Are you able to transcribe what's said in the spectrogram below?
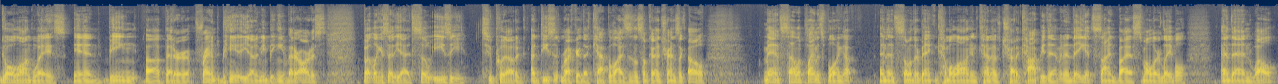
go a long ways in being a better friend being you know what i mean? Being a better artist. But like i said yeah it's so easy to put out a, a decent record that capitalizes on some kind of trends like oh man silent planet's blowing up. And then some other band can come along and kind of try to copy them and then they get signed by a smaller label. And then well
